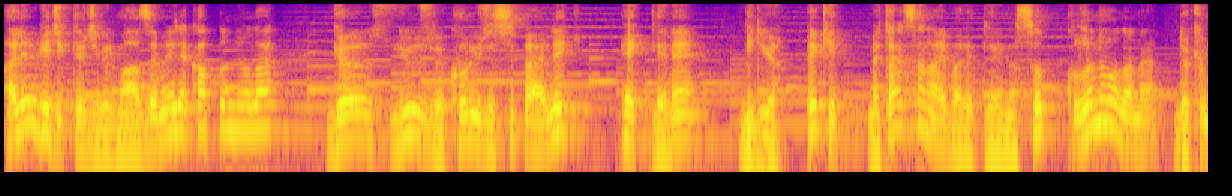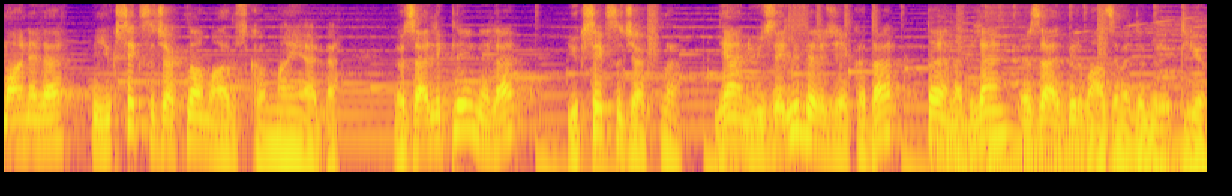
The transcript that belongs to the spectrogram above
Alev geciktirici bir malzemeyle kaplanıyorlar. Göz, yüz ve koruyucu siperlik eklenebiliyor. Peki metal sanayi baretleri nasıl? Kullanım alanı dökümhaneler ve yüksek sıcaklığa maruz kalınan yerler. Özellikleri neler? Yüksek sıcaklığa yani 150 dereceye kadar dayanabilen özel bir malzemeden üretiliyor.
